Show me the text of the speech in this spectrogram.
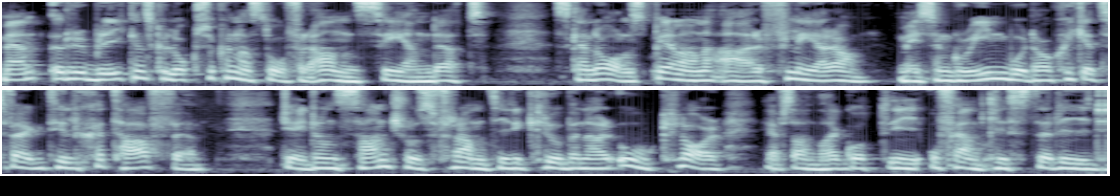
Men rubriken skulle också kunna stå för anseendet. Skandalspelarna är flera. Mason Greenwood har skickats iväg till Getafe. Jadon Sanchos framtid i klubben är oklar efter att han har gått i offentlig strid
